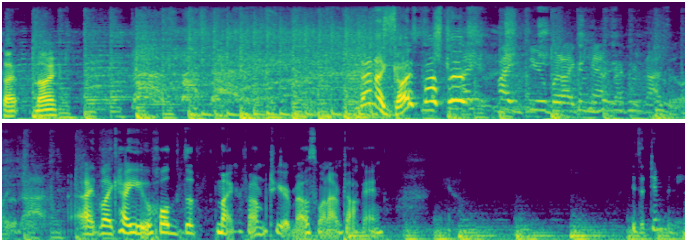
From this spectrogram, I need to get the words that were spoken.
Don't no. Don't know Ghostbusters? I do, but I can't recognize it like that. I like how you hold the microphone to your mouth when I'm talking. Yeah. It's a timpani.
